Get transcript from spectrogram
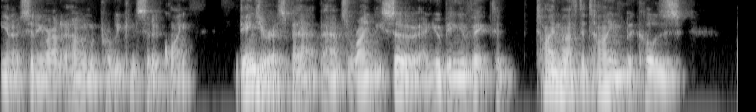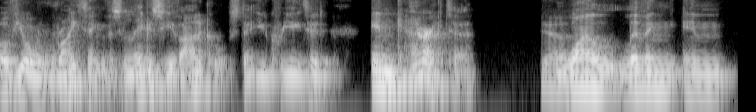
you know sitting around at home would probably consider quite dangerous perhaps, perhaps rightly so and you're being evicted time after time because of your writing this legacy of articles that you created in character yeah. while living in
